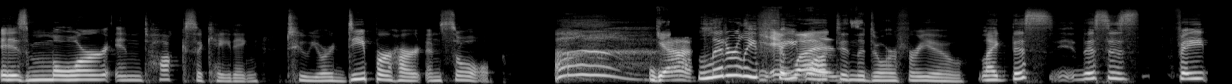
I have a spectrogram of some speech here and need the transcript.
is more intoxicating to your deeper heart and soul. yeah. Literally fate walked in the door for you. Like this this is fate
